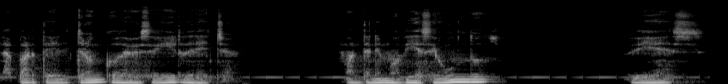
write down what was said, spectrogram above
La parte del tronco debe seguir derecha. Mantenemos 10 segundos. 10,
